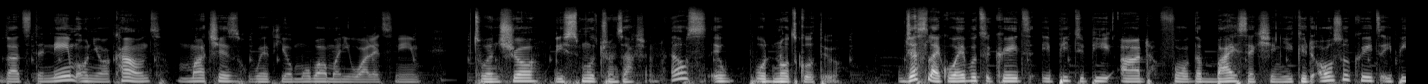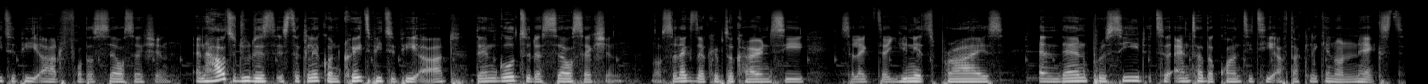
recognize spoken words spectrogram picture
that the name on your account matches with your mobile money wallet's name to ensure a smooth transaction. Else, it would not go through. Just like we're able to create a P2P ad for the buy section, you could also create a P2P ad for the sell section. And how to do this is to click on create P2P ad, then go to the sell section. Now select the cryptocurrency, select the unit price, and then proceed to enter the quantity after clicking on next.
